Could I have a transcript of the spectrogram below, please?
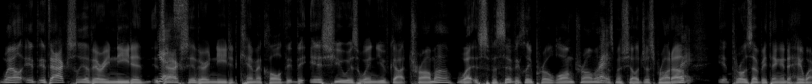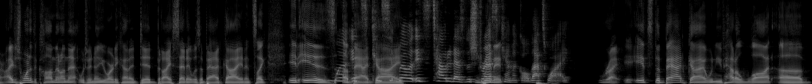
Well, it, it's actually a very needed. It's Yes. actually a very needed chemical. The the issue is when you've got trauma, what is specifically prolonged trauma, Right. as Michelle just brought up. right. It throws everything into haywire. I just wanted to comment on that, which I know you already kind of did, but I said it was a bad guy, and it's like it is Well, a bad consi- guy. Well, it's touted as the stress it- chemical. That's why. Right. It's the bad guy when you've had a lot of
